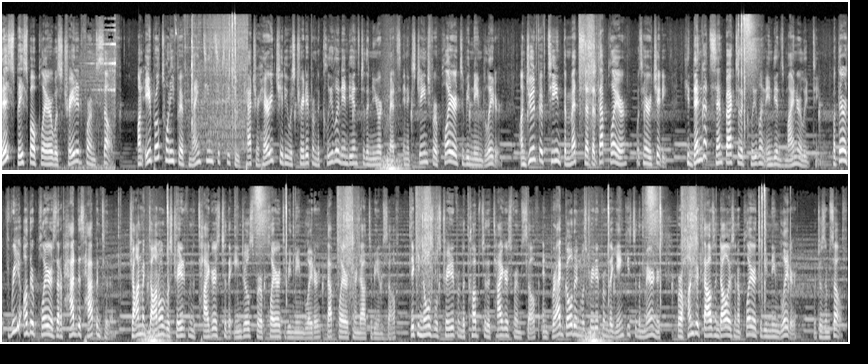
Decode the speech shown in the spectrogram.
This baseball player was traded for himself. On April 25, 1962, catcher Harry Chiti was traded from the Cleveland Indians to the New York Mets in exchange for a player to be named later. On June 15th, the Mets said that that player was Harry Chiti. He then got sent back to the Cleveland Indians minor league team. But there are three other players that have had this happen to them. John McDonald was traded from the Tigers to the Angels for a player to be named later. That player turned out to be himself. Dickie Noles was traded from the Cubs to the Tigers for himself, and Brad Gulden was traded from the Yankees to the Mariners for $100,000 and a player to be named later, which was himself.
